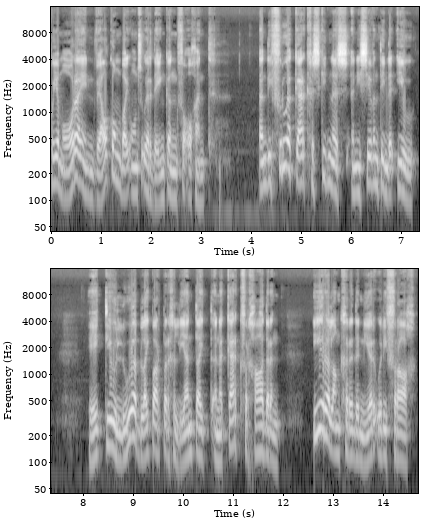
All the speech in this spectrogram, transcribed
Goeiemôre en welkom by ons oordeenking vir oggend. In die vroeë kerkgeskiedenis in die 17de eeu het teoloë blykbaar per geleentheid in 'n kerkvergadering ure lank geredeneer oor die vraag:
